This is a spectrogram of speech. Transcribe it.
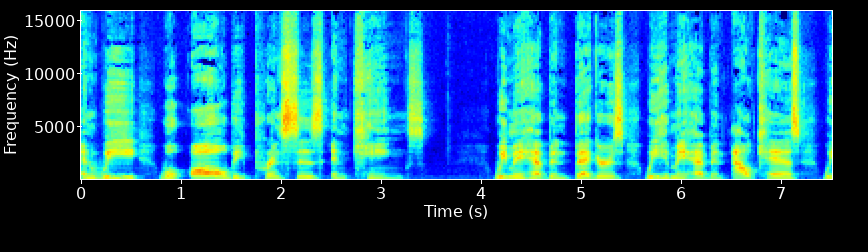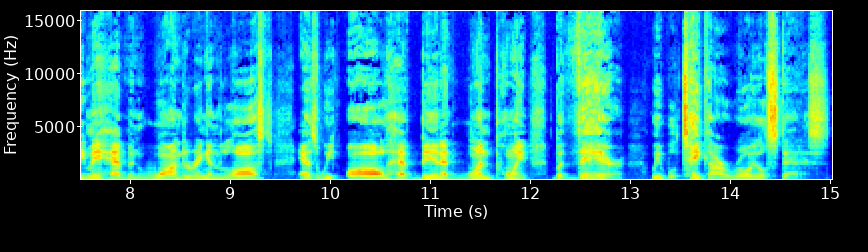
and we will all be princes and kings. We may have been beggars, we may have been outcasts, we may have been wandering and lost, as we all have been at one point, but there we will take our royal status.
